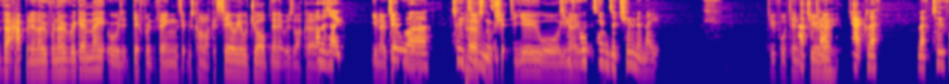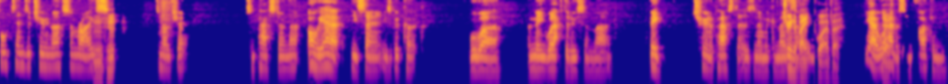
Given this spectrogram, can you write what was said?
that happening over and over again mate or is it different things it was kind of like a cereal job then it was like a Oh, there's like you know two, get you know, uh, two personal tins, of, shit to you or you two know full tins of tuna, mate. two full tins of tuna Applejack Jack left left two full tins of tuna, some rice, Mhm. some other shit, some pasta and that. Oh yeah, he's saying he's a good cook. We'll uh, and me, we'll have to do some uh, big tuna pastas, and then we can make tuna something- bake whatever Yeah, whatever, some fucking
